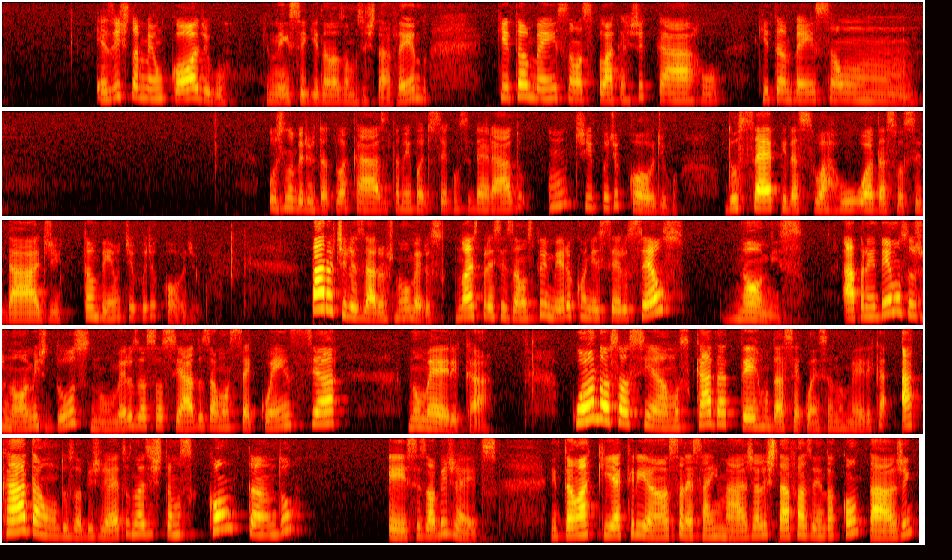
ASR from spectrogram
Existe também um código, que em seguida nós vamos estar vendo, que também são as placas de carro, que também são os números da tua casa, também pode ser considerado um tipo de código. do CEP da sua rua, da sua cidade, também um tipo de código. Para utilizar os números, nós precisamos primeiro conhecer os seus nomes. Aprendemos os nomes dos números associados a uma sequência numérica. Quando associamos cada termo da sequência numérica a cada um dos objetos, nós estamos contando esses objetos. Então, aqui a criança, nessa imagem, ela está fazendo a contagem,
